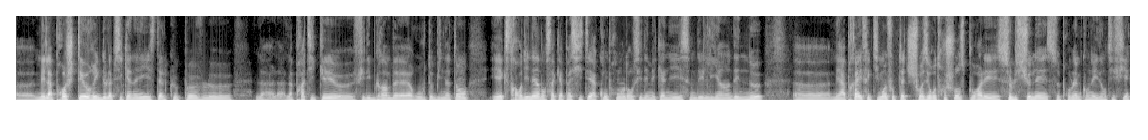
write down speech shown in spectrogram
euh, mais l'approche théorique de la psychanalyse, telle que peuvent la, pratiquer, euh, Philippe Grimbert ou Toby Nathan, est extraordinaire dans sa capacité à comprendre aussi des mécanismes, des liens, des nœuds. Mais après, effectivement, il faut peut-être choisir autre chose pour aller solutionner ce problème qu'on a identifié.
